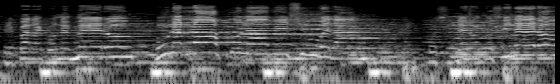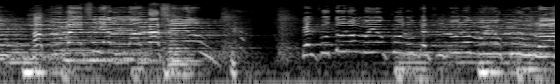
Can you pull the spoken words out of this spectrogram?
prepara con esmero un arroz con habichuela. Cocinero, cocinero, aprovecha la ocasión, que el futuro es muy oscuro, que el futuro es muy oscuro. Ay,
